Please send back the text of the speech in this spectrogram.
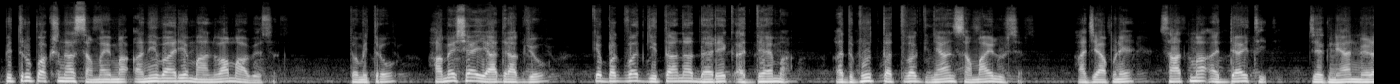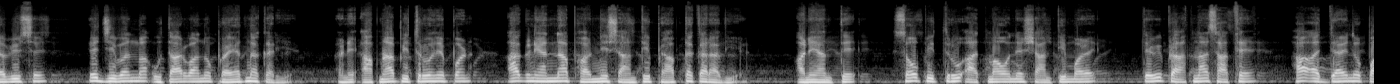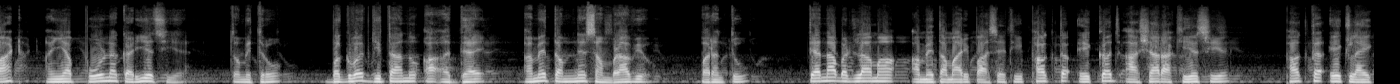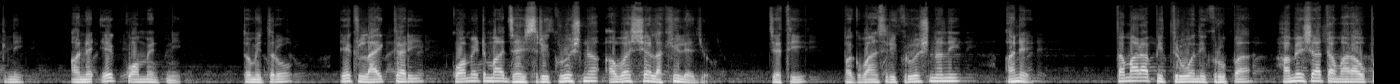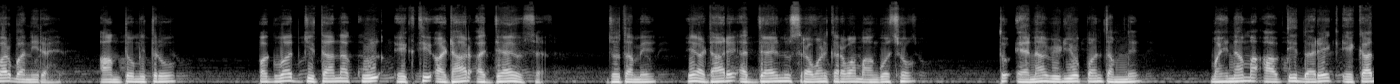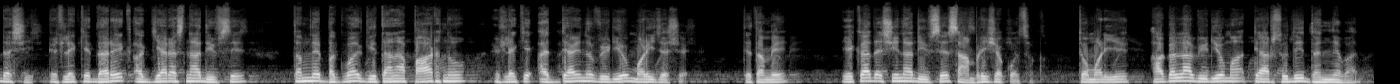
પિતૃપક્ષના સમયમાં અનિવાર્ય માનવામાં આવ્યો છે. તો મિત્રો, હંમેશા યાદ રાખજો કે ભગવદ્ ગીતાના દરેક અધ્યાયમાં અદ્ભુત તત્વ જ્ઞાન સમાયેલું છે. આજે આપણે સાતમા અધ્યાયથી જે જ્ઞાન મેળવ્યું છે એ જીવનમાં ઉતારવાનો પ્રયત્ન કરીએ અને આપણા પિતૃઓને પણ આ જ્ઞાનના ફળની શાંતિ પ્રાપ્ત કરાવીએ. અને અંતે સૌ પિતૃ આત્માઓને શાંતિ મળે તેવી પ્રાર્થના સાથે આ અધ્યાયનો પાઠ અહીંયા પૂર્ણ કરીએ છીએ. તો મિત્રો, ભગવદ્ ગીતાનો આ અધ્યાય અમે તમને સંભળાવ્યો. પરંતુ તેના બદલામાં અમે તમારી પાસેથી ફક્ત એક જ આશા રાખીએ છીએ. ફક્ત એક લાઇકની અને એક કોમેન્ટની. તો મિત્રો એક લાઇક કરી કોમેન્ટમાં જય શ્રી કૃષ્ણ અવશ્ય લખી લેજો. જેથી ભગવાન શ્રી કૃષ્ણની અને તમારા પિતૃઓની કૃપા હંમેશા તમારા ઉપર બની રહે. આમ તો મિત્રો, ભગવદ્ ગીતાના કુલ એકથી અઢાર અધ્યાયો છે. જો તમે એ અઢારે અધ્યાયનું શ્રવણ કરવા માંગો છો, તો એના વીડિયો પણ તમને મહિનામાં આવતી દરેક એકાદશી એટલે કે દરેક અગિયારસના દિવસે તમને ભગવદ્ ગીતાના પાઠનો એટલે કે અધ્યાયનો વીડિયો મળી જશે, તે તમે એકાદશીના દિવસે સાંભળી શકો છો. તો મળીએ આગળના વિડીયોમાં, ત્યાર સુધી ધન્યવાદ.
